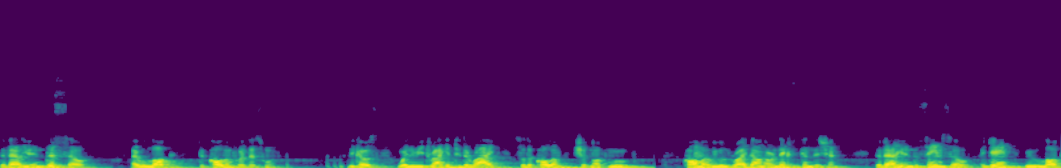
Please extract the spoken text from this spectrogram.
the value in this cell I will lock the column for this one. Because when we drag it to the right so the column should not move comma, we will write down our next condition. The value in the same cell, again, we will lock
